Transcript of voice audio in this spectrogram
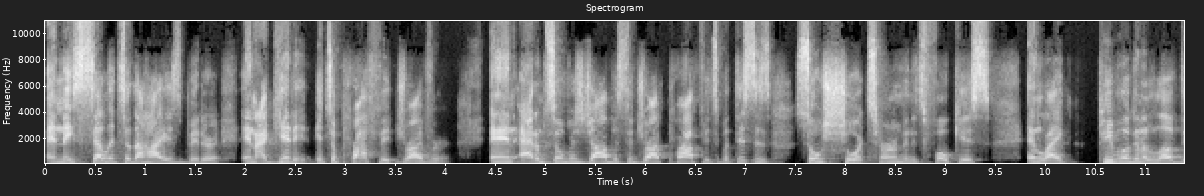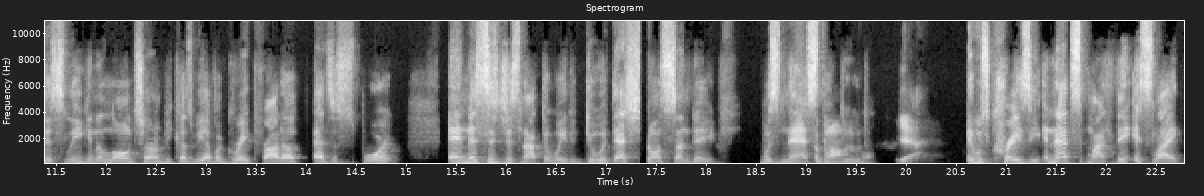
and they sell it to the highest bidder. And I get it. It's a profit driver. And Adam Silver's job is to drive profits, but this is so short term in its focus. And like people are going to love this league in the long term because we have a great product as a sport. And this is just not the way to do it. That shit on Sunday was nasty, dude. Yeah. It was crazy. And that's my thing. It's like,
